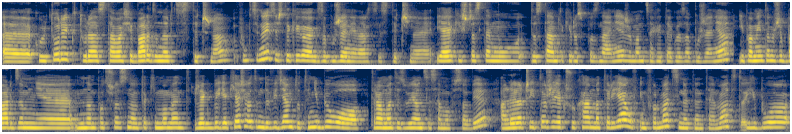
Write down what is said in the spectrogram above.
e, kultury, która stała się bardzo narcystyczna. Funkcjonuje coś takiego jak zaburzenie narcystyczne. Ja jakiś czas temu dostałam takie rozpoznanie, że mam cechy tego zaburzenia i pamiętam, że bardzo mnie mną potrząsnął taki moment, że jakby jak ja się o tym dowiedziałam, to to nie było traumatyzujące samo w sobie, ale raczej to, że jak szukałam materiałów, informacji na ten temat, to ich było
